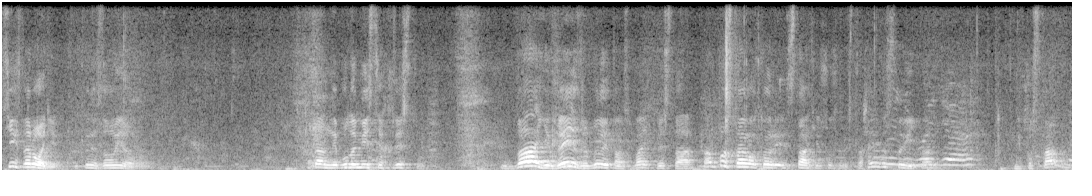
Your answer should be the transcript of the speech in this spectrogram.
Всіх народів, які не завойовували. Там не було місця Христу. Да, євреї зробили там смерть Христа. Там поставив той стать Ісуса Христа. Хай його стоїть, правда? Не поставили.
